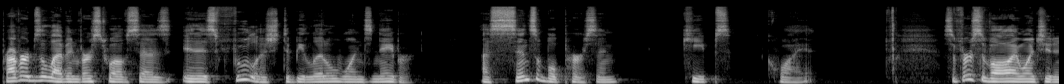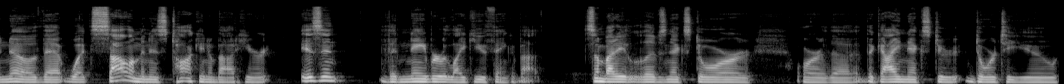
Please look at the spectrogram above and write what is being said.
Proverbs 11, verse 12 says, It is foolish to belittle one's neighbor. A sensible person keeps quiet. So, first of all, I want you to know that what Solomon is talking about here isn't the neighbor like you think about somebody that lives next door or the, the guy next door to you.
